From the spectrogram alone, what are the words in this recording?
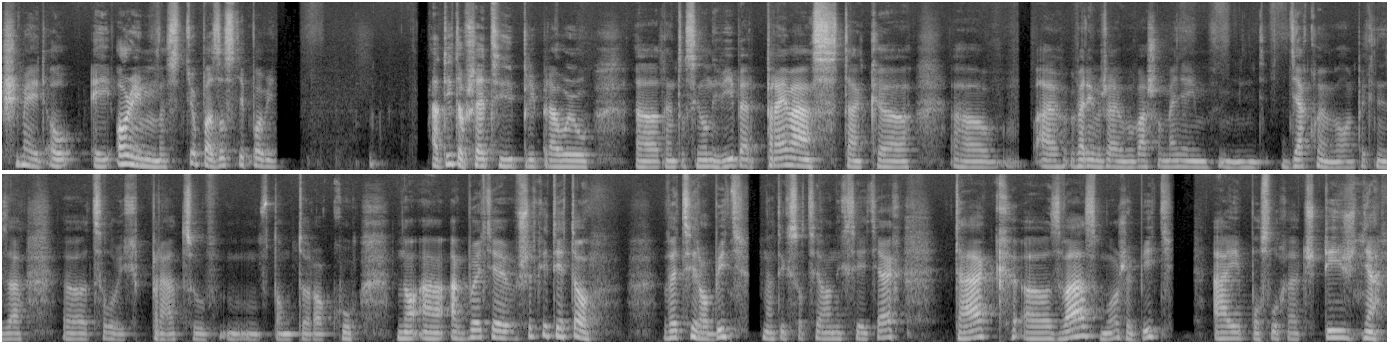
Shimate O. A. Orim, Stiopa Zostepovič a títo všetci pripravujú tento silný výber pre vás, tak a verím, že aj vo vašom mene im ďakujem veľmi pekne za celú ich prácu v tomto roku. No a ak budete všetky tieto veci robiť na tých sociálnych sieťach, tak z vás môže byť aj poslucháč týždňa.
